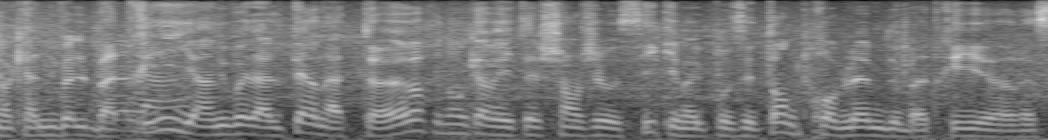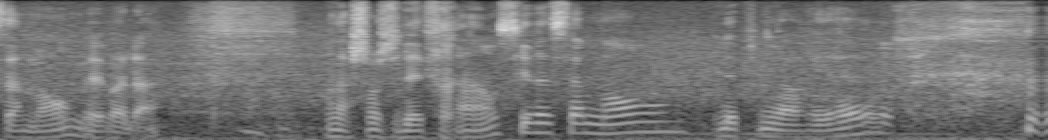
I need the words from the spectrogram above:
donc il y a une nouvelle batterie, il y a un nouvel alternateur donc qui avait été changé aussi, qui m'avait posé tant de problèmes de batterie euh, récemment, mais voilà. On a changé les freins aussi récemment, les pneus arrière.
